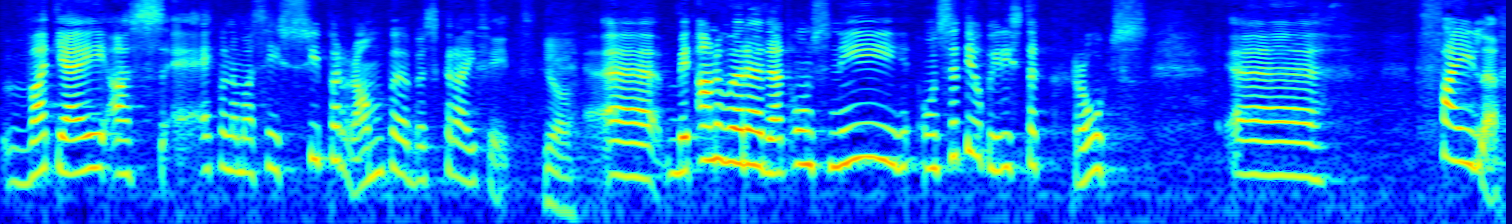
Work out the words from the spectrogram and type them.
wat jy as ek wil nou maar sê super rampe beskryf het? Ja. Uh met ander woorde dat ons nie ons sit hier op hierdie stuk rots. Uh veilig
